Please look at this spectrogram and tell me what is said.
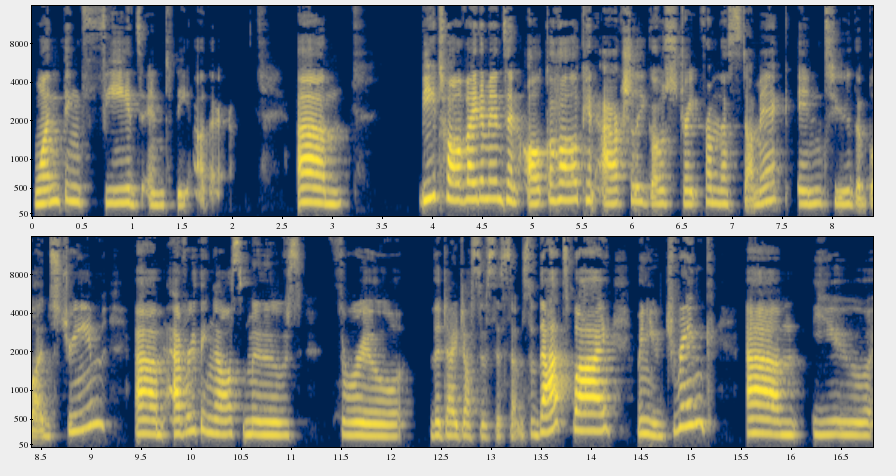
One thing feeds into the other. Um, B12 vitamins and alcohol can actually go straight from the stomach into the bloodstream. Um, everything else moves through the digestive system. So that's why when you drink, um, you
